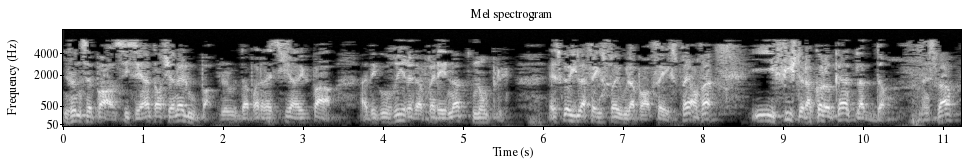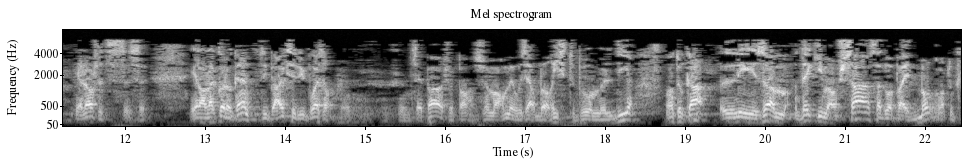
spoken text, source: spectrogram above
je ne sais pas si c'est intentionnel ou pas. D'après le récit, j'arrive pas à découvrir et d'après les notes non plus. Est-ce qu'il l'a fait exprès ou il l'a pas fait exprès? Enfin, il fiche de la coloquinte là-dedans, n'est-ce pas? Et alors, je, et alors la coloquinte, il paraît que c'est du poison. Je, ne sais pas, je pense, je m'en remets aux herboristes pour me le dire. En tout cas, les hommes, dès qu'ils mangent ça, ça doit pas être bon, en tout cas,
